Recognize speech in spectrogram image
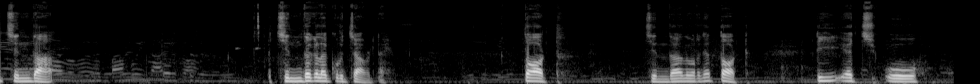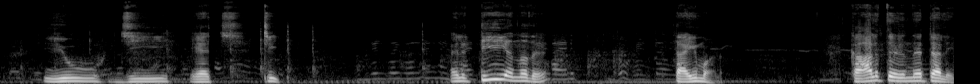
ചിന്ത ചിന്തകളെ കുറിച്ചാവട്ടെ തോട്ട് ചിന്ത എന്ന് പറഞ്ഞാൽ thought T H O U G H T അതിൽ ടി എന്നത് ടൈമാണ് കാലത്ത് എഴുന്നേറ്റാലേ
